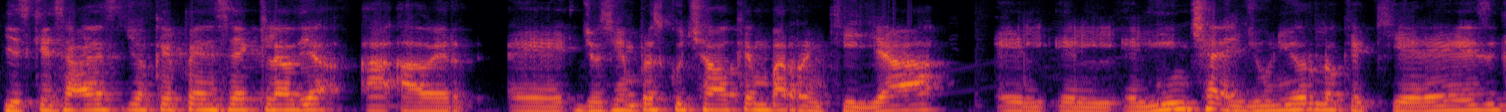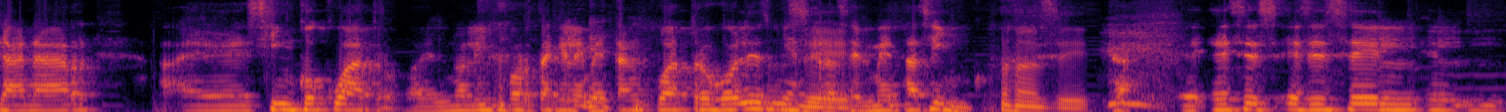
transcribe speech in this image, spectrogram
Y es que, ¿sabes? Yo que pensé, Claudia, a, a ver, eh, yo siempre he escuchado que en Barranquilla el, el, el, hincha del Junior lo que quiere es ganar eh, 5-4. A él no le importa que le metan cuatro goles mientras sí. él meta cinco. Sí. E, ese es, ese es el, el,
